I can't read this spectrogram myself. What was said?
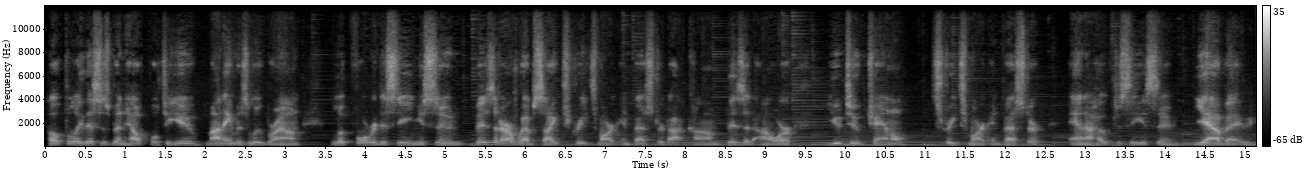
Hopefully this has been helpful to you. My name is Lou Brown Look forward to seeing you soon. Visit our website, streetsmartinvestor.com. Visit our YouTube channel, Street Smart Investor, and I hope to see you soon. Yeah, baby.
